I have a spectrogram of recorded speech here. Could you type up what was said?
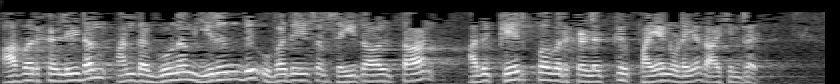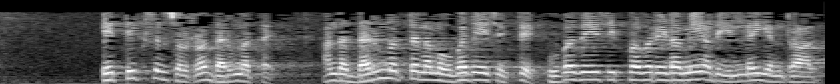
அவர்களிடம் அந்த குணம் இருந்து உபதேசம் செய்தால்தான் அது கேட்பவர்களுக்கு பயனுடையதாகின்றது எத்திக்ஸ் சொல்றோம் தர்மத்தை. அந்த தர்மத்தை நம்ம உபதேசித்து உபதேசிப்பவரிடமே அது இல்லை என்றால்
